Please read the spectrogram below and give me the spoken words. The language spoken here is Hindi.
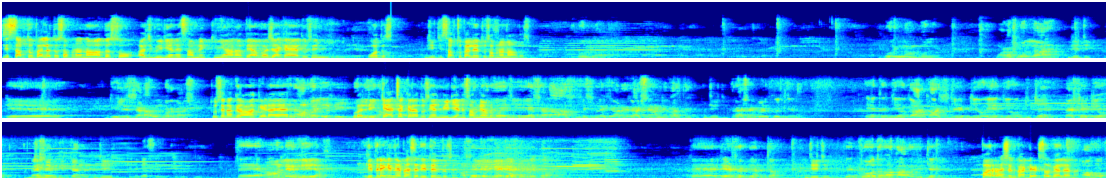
ਜੀ ਸਭ ਤੋਂ ਪਹਿਲਾਂ ਤੁਸੀਂ ਆਪਣਾ ਨਾਮ ਦੱਸੋ। ਅੱਜ ਮੀਡੀਆ ਨੇ ਸਾਹਮਣੇ ਕੀ ਆਣਾ ਪਿਆ? ਵਜ੍ਹਾ ਕਿਆ ਤੁਸੀਂ? ਉਹ ਦੱਸੋ। ਜੀ ਜੀ ਸਭ ਤੋਂ ਪਹਿਲੇ ਤੁਸੀਂ ਆਪਣਾ ਨਾਮ ਦੱਸੋ। બોલના બોલ મારા બોલના જી જી જે દિલ્હી સેડા હું પ્રકાશ ਤੁਸੀਂ ਨਾ ਗ੍ਰਾਂ ਕਿਹੜਾ ਹੈ? ਬੱਲੀ। ਕਿਆ ਚੱਕਰ ਹੈ ਤੁਸੀਂ ਅੱਜ ਮੀਡੀਆ ਨੇ ਸਾਹਮਣੇ ਆਉਣਾ ਜੀ ਇਹ ਸਾਡਾ ਜਿਸ ਲਈ ਜਾਣੇ ਰਾਸ਼ਨ ਆਣੇ ਵਾਸਤੇ। ਜੀ ਜੀ। ਰਾਸ਼ਨ ਬਿਲਕੁਲ ਦੇਣਾ। ਇੱਕ ਦਿਓ ਆਧਾਰ ਕਾਰਡ ਸਟੇਟ ਦਿਓ ਇਹ ਦਿਓ ਦੂਜੇ ਪੈਸੇ ਦਿਓ। ਪੈਸੇ ਵੀ ਦਿੱਤੇ ਜੀ। ਕਿੰਨੇ ਪੈਸੇ? ले कितने कितने पैसे देते हैं तुसे? कितने सौ रपेऽ ते डेढ़ सौ जी जी। ते दो दफ़ा कार्ड हैं। पर राशन कार्ड डेढ़ सौ रुपया लेना। आहो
